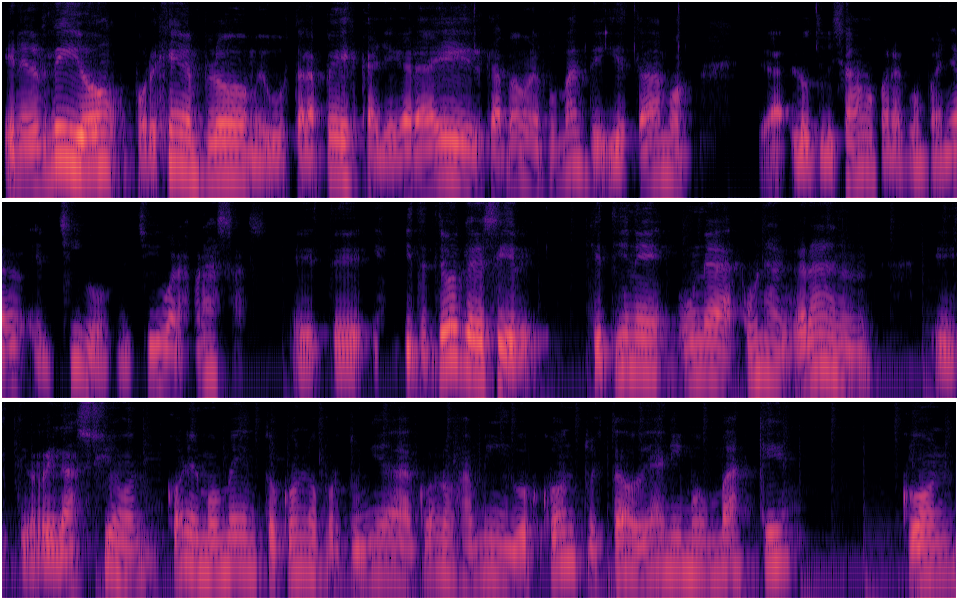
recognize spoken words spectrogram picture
en el río, por ejemplo, me gusta la pesca, llegar ahí, escapamos un espumante y estábamos, lo utilizábamos para acompañar el chivo, el chivo a las brasas. Este, y te tengo que decir que tiene una, una gran este, relación con el momento, con la oportunidad, con los amigos, con tu estado de ánimo, más que con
